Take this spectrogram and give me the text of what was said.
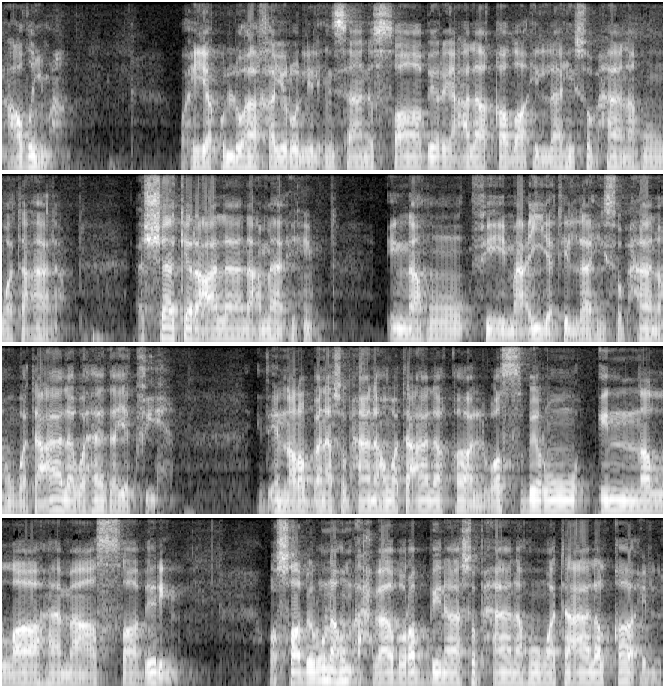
عظيمة. وهي كلها خير للإنسان الصابر على قضاء الله سبحانه وتعالى. الشاكر على نعمائه. إنه في معية الله سبحانه وتعالى وهذا يكفيه. إذ إن ربنا سبحانه وتعالى قال واصبروا إن الله مع الصابرين والصابرون هم أحباب ربنا سبحانه وتعالى القائل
